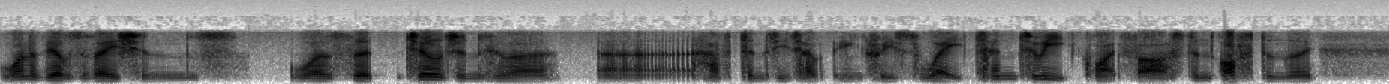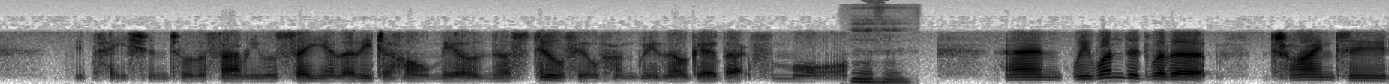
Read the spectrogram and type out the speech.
One of the observations was that children who are uh, have a tendency to have increased weight tend to eat quite fast, and often the the patient or the family will say, you know, they'll eat a whole meal and they'll still feel hungry and they'll go back for more. Mm-hmm. And we wondered whether trying to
